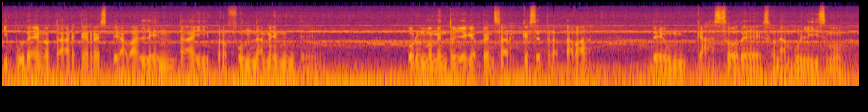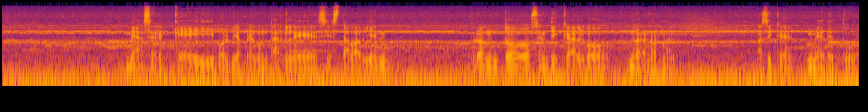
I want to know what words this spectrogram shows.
y pude notar que respiraba lenta y profundamente. Por un momento llegué a pensar que se trataba de un caso de sonambulismo. Me acerqué y volví a preguntarle si estaba bien. Pronto sentí que algo no era normal, así que me detuve.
